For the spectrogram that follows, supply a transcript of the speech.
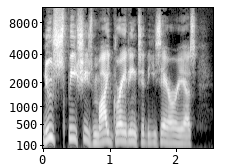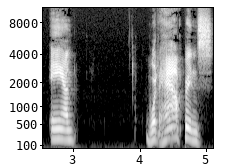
new species migrating to these areas. And what happens,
